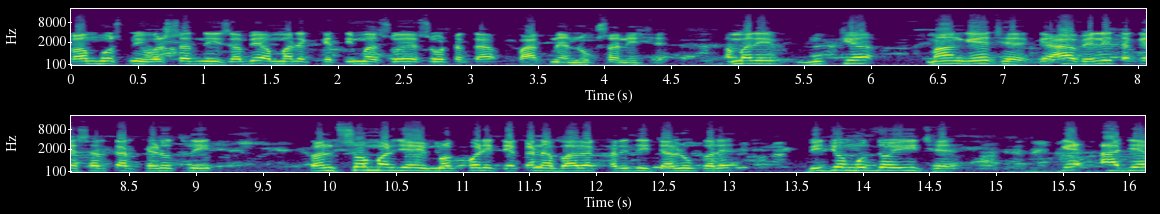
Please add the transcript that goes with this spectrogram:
કમોસમી વરસાદની હિસાબે અમારે ખેતીમાં સો એ સો ટકા પાકને નુકસાની છે. અમારી મુખ્ય માંગ એ છે કે આ વહેલી તકે સરકાર ખેડૂતની ત્રણસો મણ જેવી મગફળી ટેકાના ભાવે ખરીદી ચાલુ કરે. બીજો મુદ્દો એ છે કે આ જે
